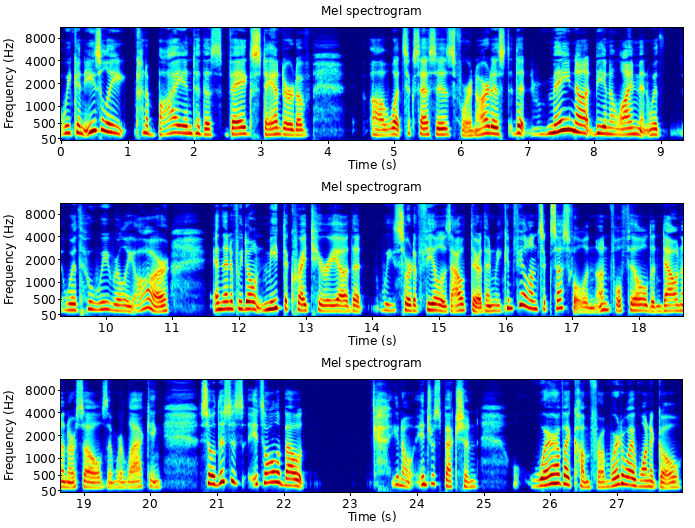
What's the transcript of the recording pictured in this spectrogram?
we can easily kind of buy into this vague standard of uh, what success is for an artist that may not be in alignment with with who we really are. And then if we don't meet the criteria that we sort of feel is out there, then we can feel unsuccessful and unfulfilled and down on ourselves and we're lacking. So this is it's all about you know, introspection. Where have I come from? Where do I want to go?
